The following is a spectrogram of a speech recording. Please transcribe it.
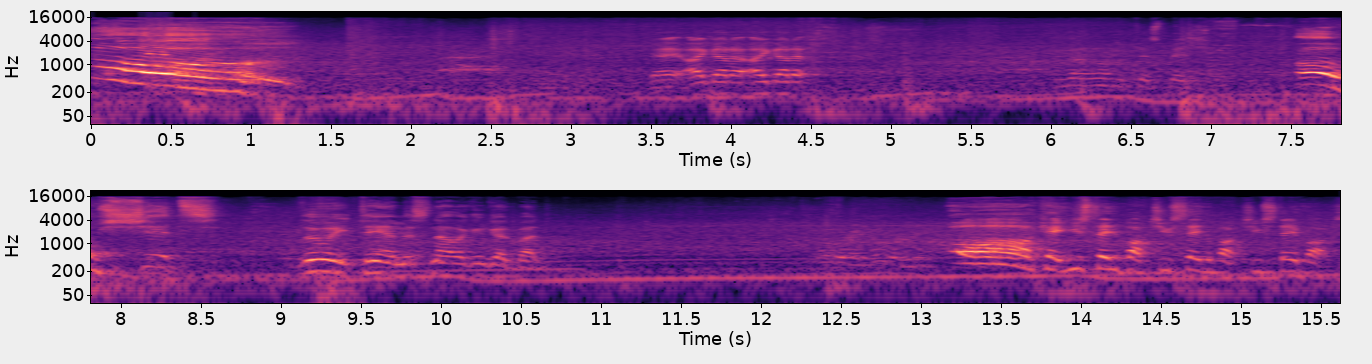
Oh! Okay, I got it. I got it. I'm gonna run with this bitch. Oh, shit! Lui, damn, this is not looking good, bud. Don't worry, don't worry. Oh, okay. You stay the box. You stay the box. You stay the box.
